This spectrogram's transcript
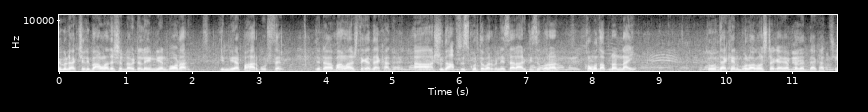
এগুলো অ্যাকচুয়ালি বাংলাদেশের না এটা হলো ইন্ডিয়ান বর্ডার ইন্ডিয়ার পাহাড় পড়ছে, যেটা বাংলাদেশ থেকে দেখা দেয় আর শুধু আফসোস করতে পারবেন, এছাড়া আর কিছু করার ক্ষমতা আপনার নাই। তো দেখেন ভোলাগঞ্জটাকে আমি আপনাদের দেখাচ্ছি।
